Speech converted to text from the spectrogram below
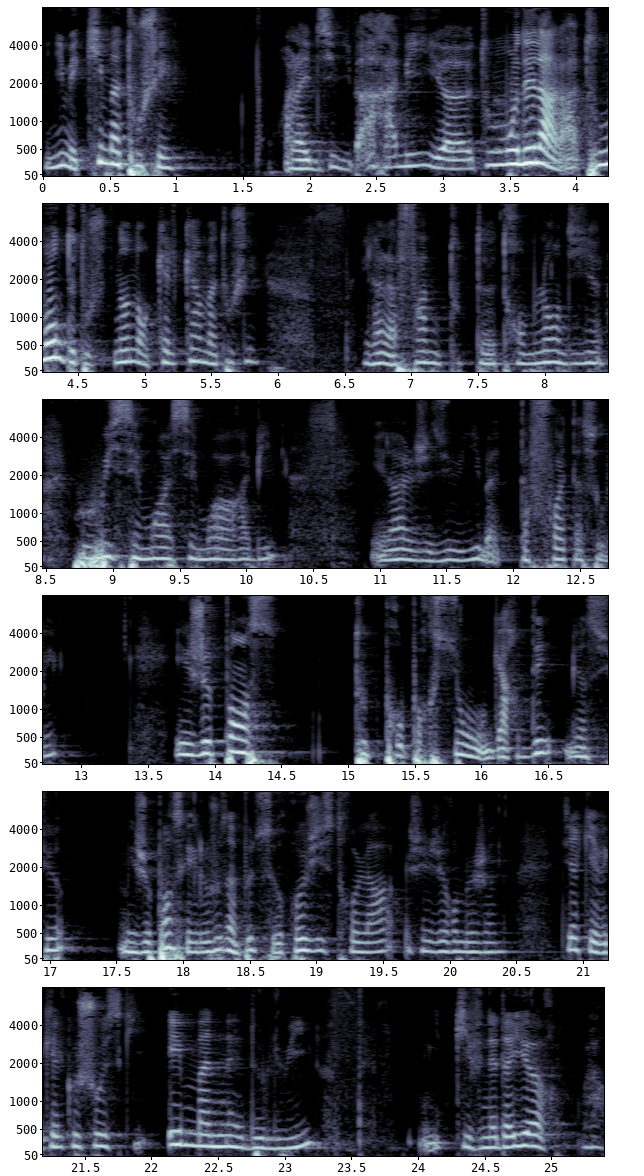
il dit Mais qui m'a touché? Voilà, il dit bah, Rabbi, euh, tout le monde est là, tout le monde te touche. Non, non, quelqu'un m'a touché. Et là, la femme, toute euh, tremblante, dit Oui, oui, c'est moi, c'est moi, Rabbi. Et là, Jésus lui dit bah, Ta foi t'a sauvé. Et je pense, toute proportion gardée, bien sûr, mais je pense qu'il y a quelque chose un peu de ce registre-là chez Jérôme Lejeune. C'est-à-dire qu'il y avait quelque chose qui émanait de lui, qui venait d'ailleurs, voilà,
